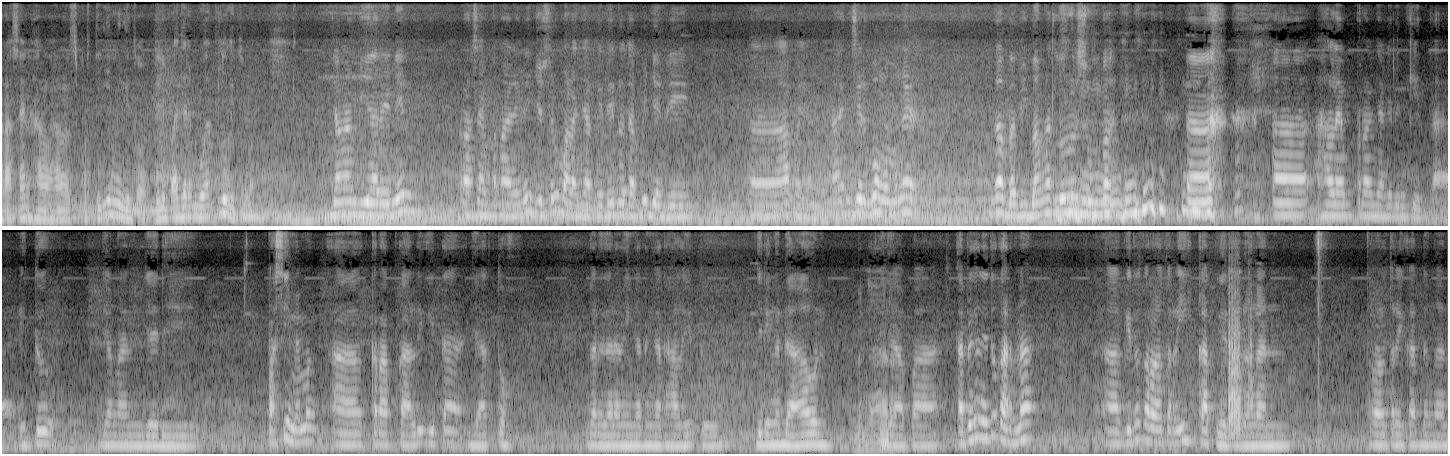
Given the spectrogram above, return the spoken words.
ngerasain hal-hal seperti ini gitu jadi pelajaran buat lu gitu loh. Jangan biarinin rasa yang pernah ini justru malah nyakitin lu tapi jadi eh, apa ya anjir gua ngomongnya enggak babi banget lu lu sumpah. Eh, eh, hal yang pernah nyakitin kita itu jangan jadi pasti memang eh, kerap kali kita jatuh gara-gara ingat-ingat hal itu. Jadi ngedown. Benar. Jadi apa? Tapi kan itu karena uh, kita terlalu terikat gitu dengan terlalu terikat dengan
